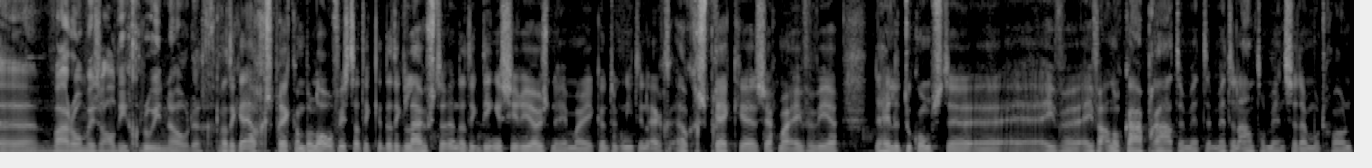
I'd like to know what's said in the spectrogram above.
Uh, waarom is al die groei nodig? Wat ik in elk gesprek kan beloven is dat ik, dat ik luister en dat ik dingen serieus neem. Maar je kunt ook niet in elk, elk gesprek uh, zeg maar even weer de hele toekomst uh, even, even aan elkaar praten met, met een aantal mensen. Daar moet gewoon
